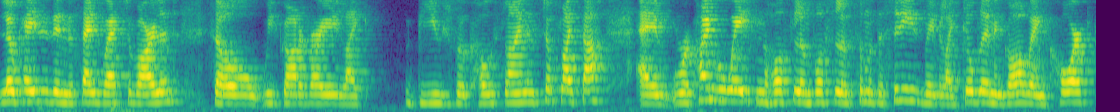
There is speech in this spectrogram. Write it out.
located in the southwest of Ireland, so we've got a very like beautiful coastline and stuff like that. Um, we're kind of away from the hustle and bustle of some of the cities, maybe like Dublin and Galway and Cork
